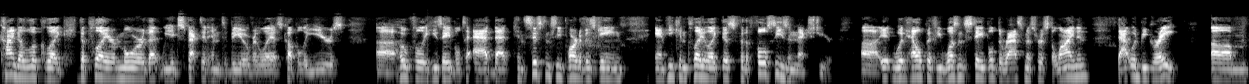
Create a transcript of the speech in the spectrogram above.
kind of look like the player more that we expected him to be over the last couple of years. Uh, hopefully, he's able to add that consistency part of his game, and he can play like this for the full season next year. Uh, it would help if he wasn't stapled to Rasmus Ristolainen. That would be great. Um,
